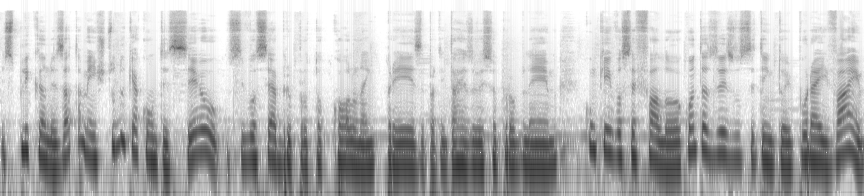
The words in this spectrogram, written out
explicando exatamente tudo o que aconteceu, se você abriu protocolo na empresa para tentar resolver seu problema, com quem você falou, quantas vezes você tentou e por aí vai,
